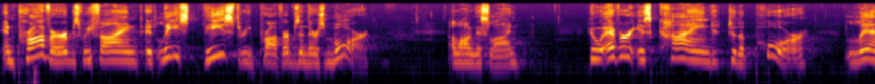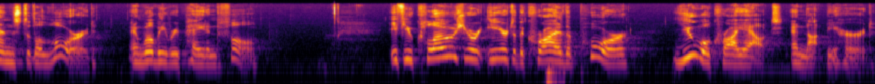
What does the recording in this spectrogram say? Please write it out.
In Proverbs, we find at least these three proverbs, and there's more along this line. Whoever is kind to the poor lends to the Lord and will be repaid in full. If you close your ear to the cry of the poor, you will cry out and not be heard.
